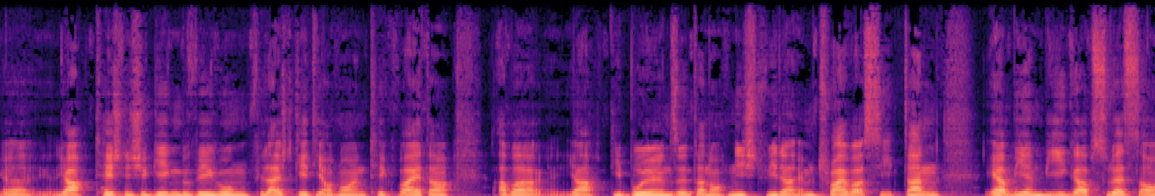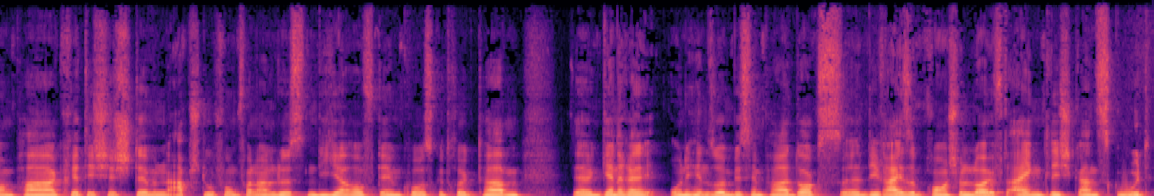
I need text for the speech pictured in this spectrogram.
äh, ja, technische Gegenbewegung, vielleicht geht die auch noch einen Tick weiter, aber ja, die Bullen sind da noch nicht wieder im Driver Seat. Dann Airbnb gab es zuletzt auch ein paar kritische Stimmen, Abstufungen von Analysten, die hier auf den Kurs gedrückt haben. Äh, generell ohnehin so ein bisschen paradox, äh, die Reisebranche läuft eigentlich ganz gut,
